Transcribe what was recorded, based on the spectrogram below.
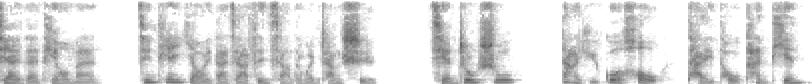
亲爱的听友们，今天要为大家分享的文章是钱钟书：大雨过后，抬头看天。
